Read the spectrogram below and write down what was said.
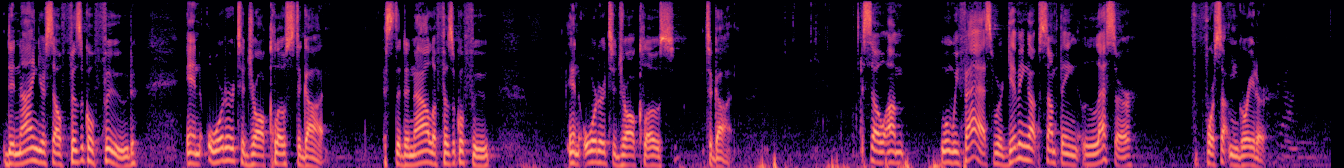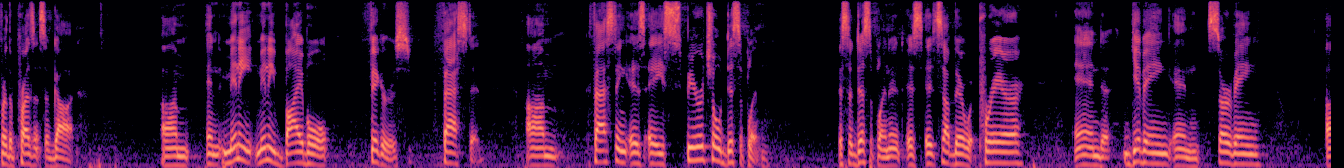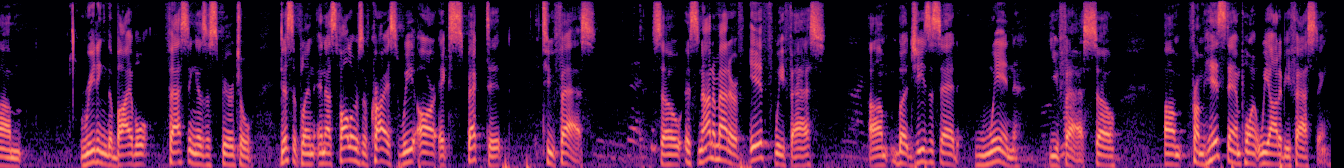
denying yourself physical food in order to draw close to God. It's the denial of physical food in order to draw close to God. So, um, when we fast, we're giving up something lesser for something greater, for the presence of God. Um, and many, many Bible figures fasted. Um, fasting is a spiritual discipline. It's a discipline. It, it's, it's up there with prayer and giving and serving, um, reading the Bible. Fasting is a spiritual discipline. And as followers of Christ, we are expected to fast. So it's not a matter of if we fast, um, but Jesus said, when you fast. So um, from his standpoint, we ought to be fasting.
